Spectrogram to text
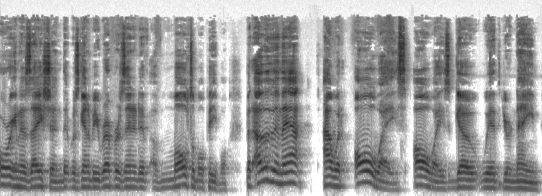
organization that was going to be representative of multiple people. But other than that, I would always, always go with your name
